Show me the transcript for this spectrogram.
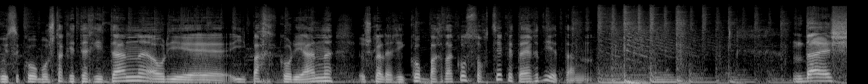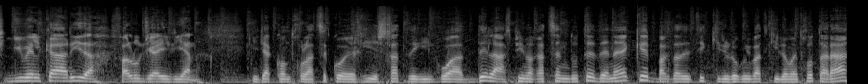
goizeko bostak eterritan hori e, ipar korean Euskal Herriko bardako sortziak eta erdietan. Daesh gibelka ari da Fallujah irian Irak kontrolatzeko erri estrategikoa dela azpimagatzen dute denek, Bagdadetik kirurogoi bat kilometrotara,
